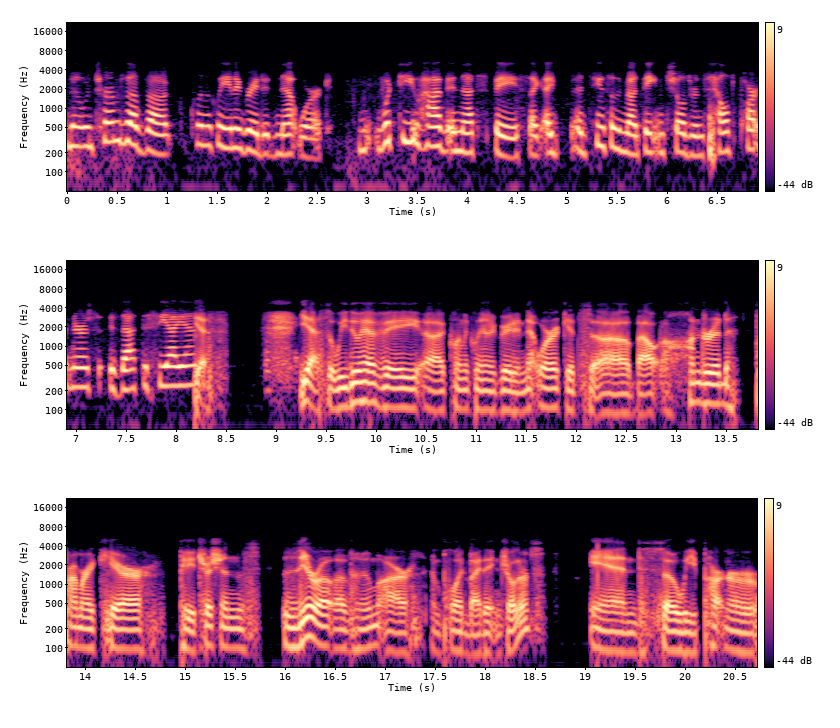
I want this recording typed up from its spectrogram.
Now, in terms of a clinically integrated network, what do you have in that space? Like I, would seen something about Dayton Children's Health Partners. Is that the CIN? Yes. Okay. Yeah, so we do have a uh, clinically integrated network. It's uh, about 100 primary care pediatricians, zero of whom are employed by Dayton Children's. And so we partner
